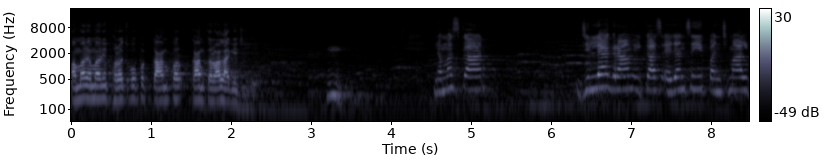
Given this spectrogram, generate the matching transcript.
અમારે અમારી ફરજ પર કામ પર કામ કરવા લાગી જઈએ. નમસ્કાર. જિલ્લા ગ્રામ વિકાસ એજન્સી પંચમહાલ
